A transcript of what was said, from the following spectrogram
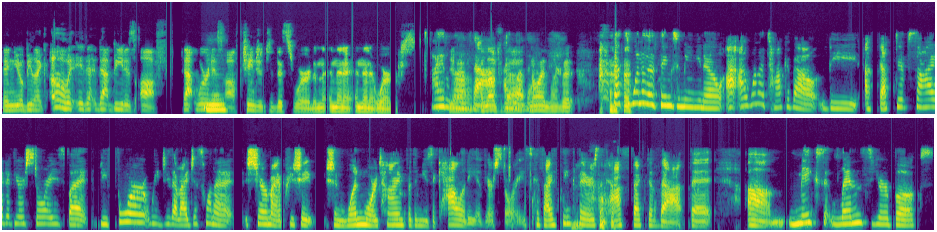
and you'll be like, oh, it, that, that beat is off. That word mm-hmm. is off. Change it to this word, and, and then it and then it works. I love that. I love that. I love that. No, I love it. That's one of the things. I mean, you know, I, I want to talk about the affective side of your stories, but before we do that, I just want to share my appreciation one more time for the musicality of your stories because I think there's an aspect of that that um, makes it lends your books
